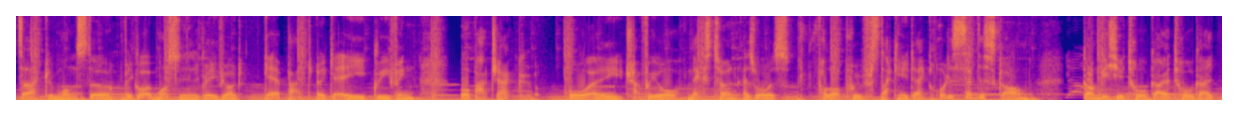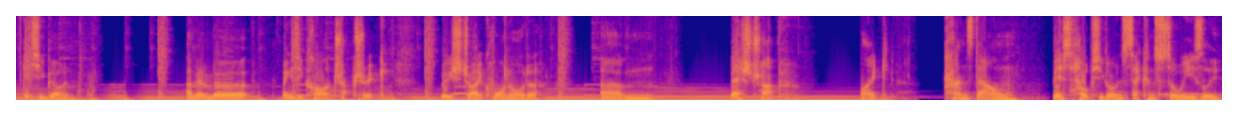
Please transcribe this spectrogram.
sack a monster, they got a monster in the graveyard, get a bat, uh, get a griefing or a batjack or a trap for your next turn, as well as follow up with stacking your deck, or just send a Scarm. Scarm gets you a tour guide, tour guide gets you going. And then the things you can't trap trick, three strike, one order. Um, best trap, like hands down. This helps you go in second so easily.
